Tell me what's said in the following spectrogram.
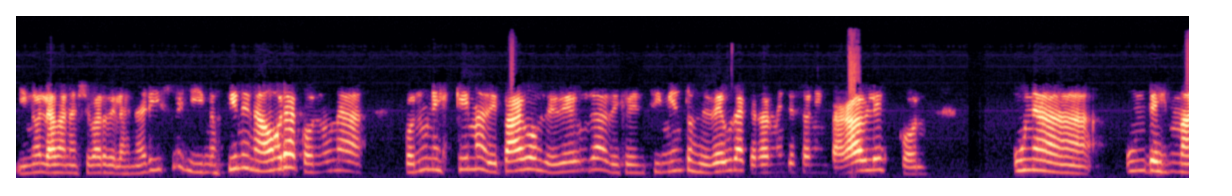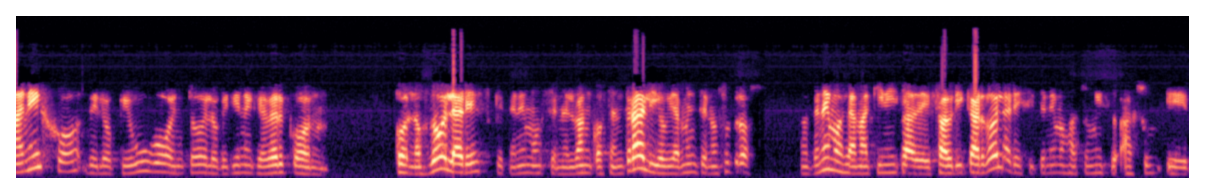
y no la van a llevar de las narices, y nos tienen ahora con una con un esquema de pagos de deuda, de vencimientos de deuda que realmente son impagables, con una un desmanejo de lo que hubo en todo lo que tiene que ver con, con los dólares que tenemos en el Banco Central y obviamente nosotros no tenemos la maquinita de fabricar dólares y tenemos eh,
